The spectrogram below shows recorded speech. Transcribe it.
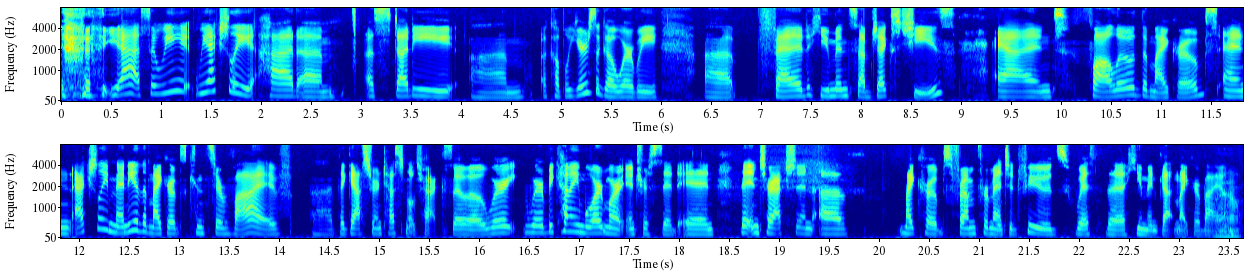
yeah, so we we actually had um, a study um, a couple years ago where we uh, fed human subjects cheese and followed the microbes, and actually many of the microbes can survive uh, the gastrointestinal tract. So we're we're becoming more and more interested in the interaction of microbes from fermented foods with the human gut microbiome. Wow.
